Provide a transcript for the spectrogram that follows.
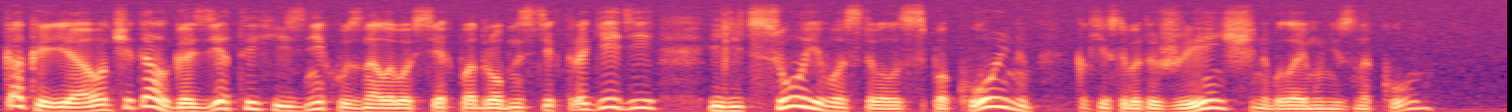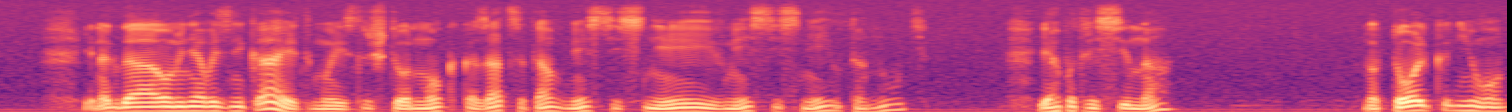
Как и я, он читал газеты, из них узнал обо всех подробностях трагедии, и лицо его оставалось спокойным, как если бы эта женщина была ему незнакома. Иногда у меня возникает мысль, что он мог оказаться там вместе с ней и вместе с ней утонуть. Я потрясена, но только не он.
